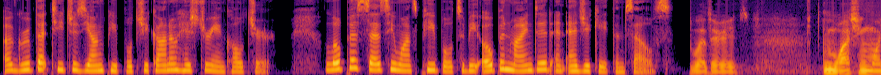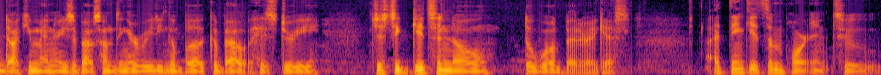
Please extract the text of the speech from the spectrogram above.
a group that teaches young people Chicano history and culture. Lopez says he wants people to be open minded and educate themselves. Whether it's watching more documentaries about something or reading a book about history, just to get to know the world better, I guess. I think it's important to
